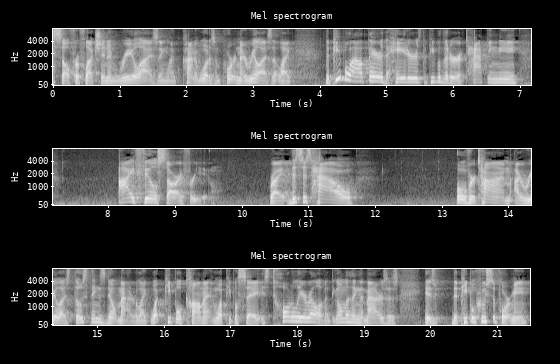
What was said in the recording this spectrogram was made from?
self-reflection and realizing like kind of what is important, I realized that like the people out there, the haters, the people that are attacking me, I feel sorry for you right? This is how over time, I realized those things don't matter. Like what people comment and what people say is totally irrelevant. The only thing that matters is, is the people who support me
